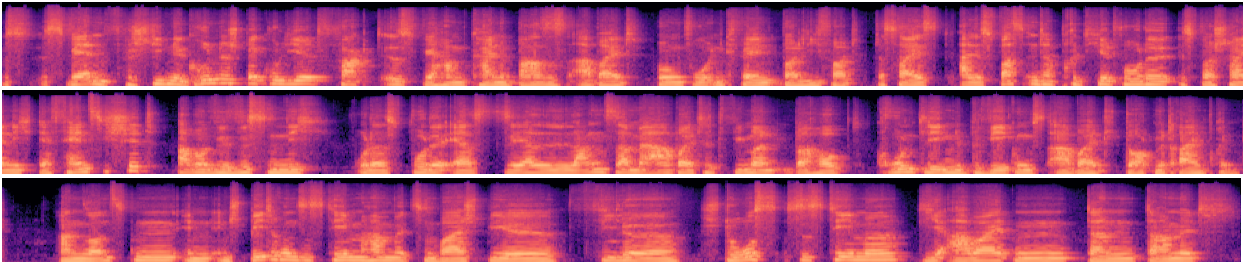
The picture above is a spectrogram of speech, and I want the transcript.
Es, es, werden verschiedene Gründe spekuliert. Fakt ist, wir haben keine Basisarbeit irgendwo in Quellen überliefert. Das heißt, alles, was interpretiert wurde, ist wahrscheinlich der fancy Shit, aber wir wissen nicht, oder es wurde erst sehr langsam erarbeitet, wie man überhaupt grundlegende Bewegungsarbeit dort mit reinbringt. Ansonsten in, in späteren Systemen haben wir zum Beispiel viele Stoßsysteme, die arbeiten dann damit,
